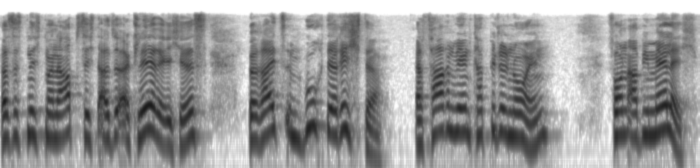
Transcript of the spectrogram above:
Das ist nicht meine Absicht, also erkläre ich es. Bereits im Buch der Richter erfahren wir in Kapitel 9, von Abimelech,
